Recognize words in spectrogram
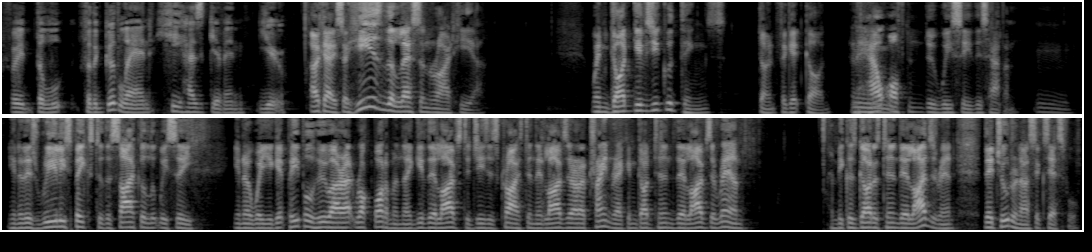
for the, for the good land he has given you. Okay. So here's the lesson right here. When God gives you good things, don't forget God. And mm. how often do we see this happen? Mm. You know, this really speaks to the cycle that we see, you know, where you get people who are at rock bottom and they give their lives to Jesus Christ and their lives are a train wreck and God turns their lives around. And because God has turned their lives around, their children are successful.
